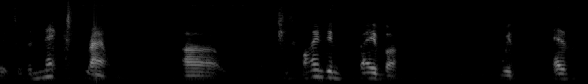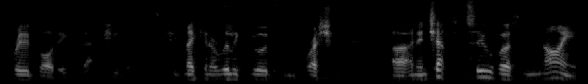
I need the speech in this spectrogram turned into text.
it to the next round. Uh, she's finding favor with everybody that she meets She's making a really good impression. Uh, and in chapter 2, verse 9,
